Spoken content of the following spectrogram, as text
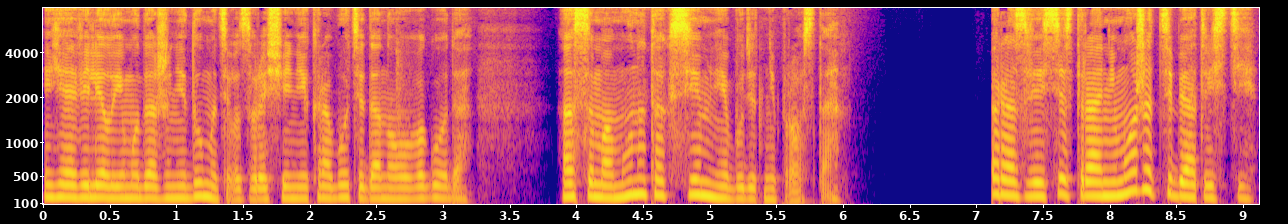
Я велел ему даже не думать о возвращении к работе до Нового года. А самому на такси мне будет непросто. «Разве сестра не может тебя отвезти?»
